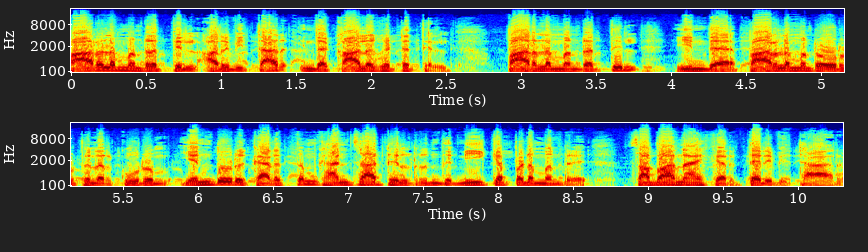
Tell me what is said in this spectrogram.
பாராளுமன்றத்தில் அறிவித்தார். இந்த காலகட்டத்தில் பாராளுமன்றத்தில் இந்த பாராளுமன்ற உறுப்பினர் கூறும் எந்தொரு கருத்தும் கன்சாட்டிலிருந்து நீக்கப்படும் என்று சபாநாயகர் தெரிவித்தார்.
